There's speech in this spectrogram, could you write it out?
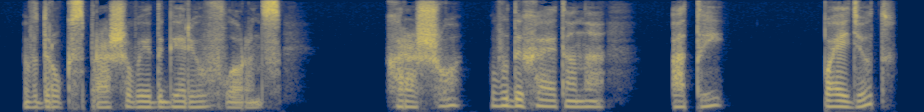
— вдруг спрашивает Гэри у Флоренс. «Хорошо», — выдыхает она. «А ты?» Пойдет,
